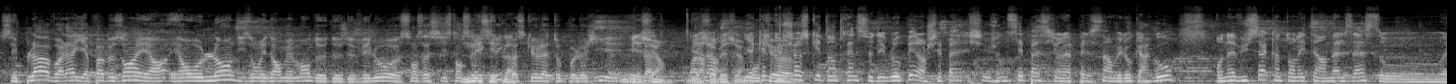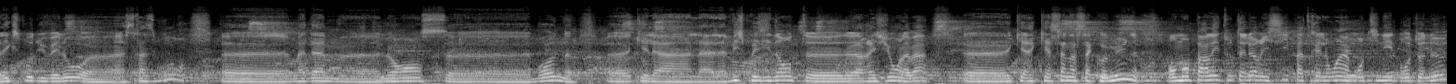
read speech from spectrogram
C'est plat, voilà, il n'y a pas besoin. Et en, Hollande, ils ont énormément de, vélos euh, sans assistance électrique parce que la topologie est. Bien, sûr, bien sûr, bien sûr, Il y a quelque euh, chose qui est en train de se développer. Alors, je, sais pas, je ne sais pas si on appelle ça un vélo cargo. On a vu ça quand on était en Alsace à l'expo du vélo à Strasbourg. Madame Laurence Braun, qui est la, vice-présidente de la région là-bas, qui a, qui a ça sa commune. On m'en parlait tout à l'heure ici, pas très loin, à Montigny-de-Bretonneux.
